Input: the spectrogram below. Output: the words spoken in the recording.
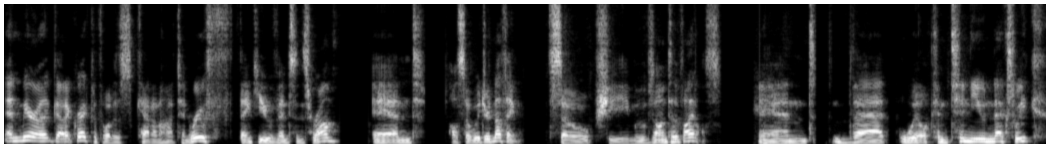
And Mira got it correct with what is cat on a hot tin roof. Thank you, Vince and Sriram. And also wagered nothing. So she moves on to the finals. And that will continue next week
